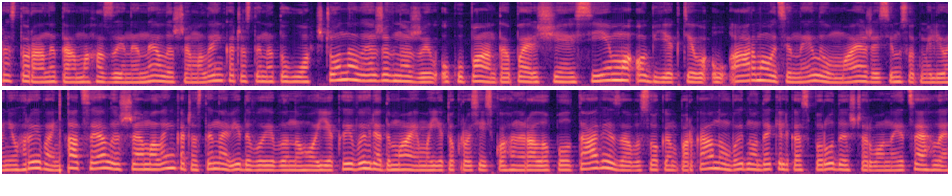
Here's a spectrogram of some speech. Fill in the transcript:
ресторани та магазини. Не лише маленька частина того, що належав нажив окупанта. Перші сім об'єктів у Арма оцінили у майже 700 мільйонів гривень. А це лише маленька частина від виявленого. Який вигляд має маєток російського генерала в Полтаві? За високим парканом видно декілька споруд з червоної цегли,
